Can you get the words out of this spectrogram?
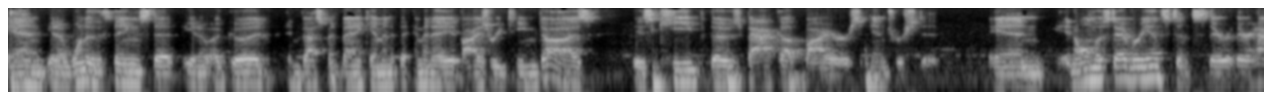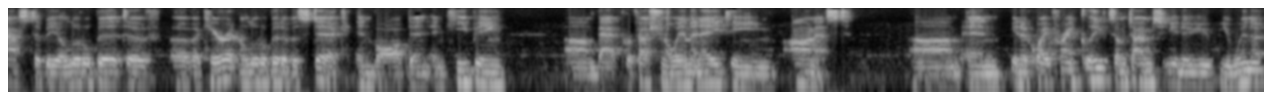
And you know, one of the things that you know a good investment bank M and A advisory team does is keep those backup buyers interested. And in almost every instance, there there has to be a little bit of, of a carrot and a little bit of a stick involved in, in keeping um, that professional M and A team honest um, and you know, quite frankly, sometimes you know you, you win a,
